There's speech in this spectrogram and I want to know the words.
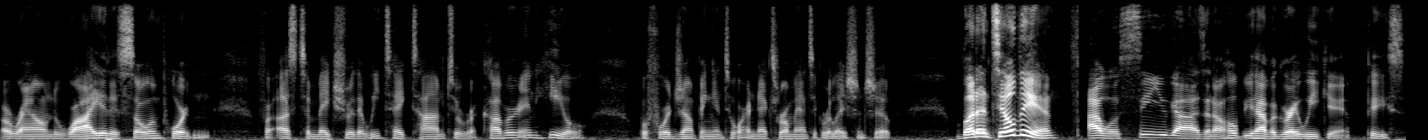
around why it is so important for us to make sure that we take time to recover and heal before jumping into our next romantic relationship. But until then, I will see you guys, and I hope you have a great weekend. Peace.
